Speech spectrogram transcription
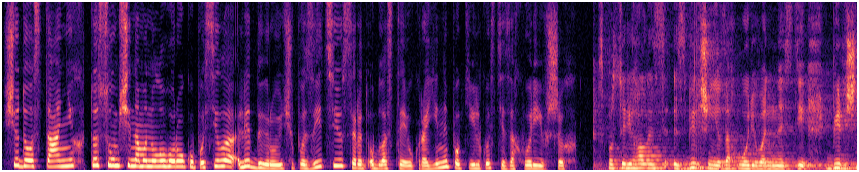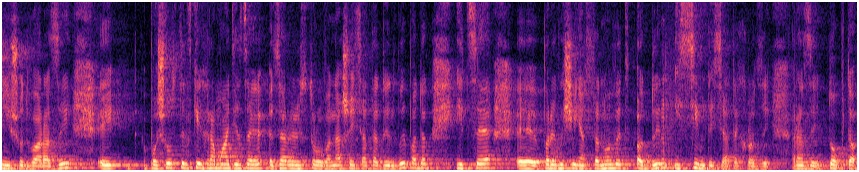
Щодо останніх, то Сумщина минулого року посіла лідируючу позицію серед областей України по кількості захворівших. Спостерігалось збільшення захворюваності більш ніж у два рази. Е, По Шостинській громаді зареєстровано 61 випадок, і це е, перевищення становить 1,7 рази. Тобто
